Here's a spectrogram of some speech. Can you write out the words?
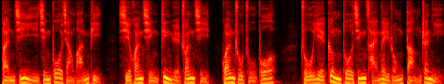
本集已经播讲完毕。喜欢请订阅专辑，关注主播主页，更多精彩内容等着你。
